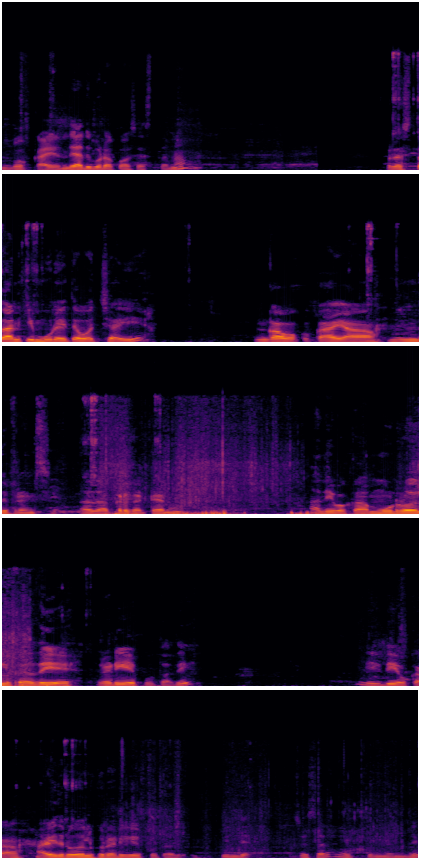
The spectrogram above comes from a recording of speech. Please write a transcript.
ఇంకొక కాయ ఉంది అది కూడా కోసేస్తాను. ప్రస్తుతానికి మూడైతే వచ్చాయి. ఇంకా ఒక కాయ ఉంది ఫ్రెండ్స్ అది అక్కడ కట్టాను. అది ఒక మూడు రోజులకి అది రెడీ అయిపోతుంది. ఇది ఒక ఐదు రోజులకు రెడీ అయిపోతుంది. పిందె చూసారా? ఈ ఉంది.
